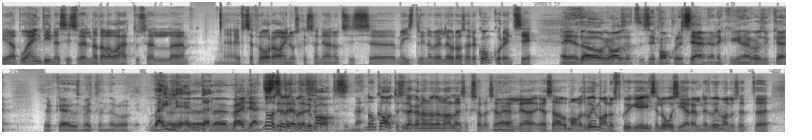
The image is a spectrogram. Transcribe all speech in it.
ja puändina siis veel nädalavahetusel äh, FC Flora ainus, kes on jäänud siis äh, meistrina veel eurosarja konkurentsi. ei no olgem ausad, see konkurentsi jäämine on ikkagi nagu sihuke, sihuke, kuidas ma ütlen nagu. Väljend. väljend no, sest nad ju kaotasid, noh. no kaotasid, aga no nad on alles, eks ole, seal no, veel ja, ja sa omavad võimalust, kuigi eilse loosi järel need võimalused äh,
